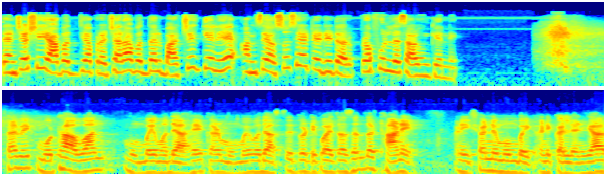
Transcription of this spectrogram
त्यांच्याशी याबद्दल या प्रचाराबद्दल बातचीत केली आहे आमचे असोसिएट एडिटर प्रफुल्ल साळुंकेंनी साहेब एक मोठं आव्हान मुंबईमध्ये आहे. कारण मुंबईमध्ये अस्तित्व टिकवायचं असेल तर ठाणे आणि ईशान्य मुंबई आणि कल्याण. ह्या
